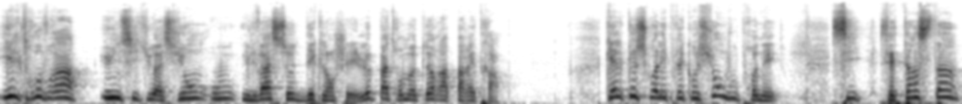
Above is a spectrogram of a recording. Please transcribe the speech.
il trouvera une situation où il va se déclencher. Le patron moteur apparaîtra. Quelles que soient les précautions que vous prenez, si cet instinct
